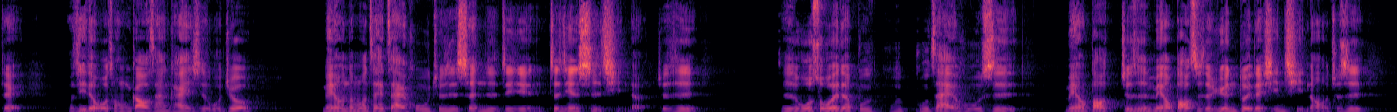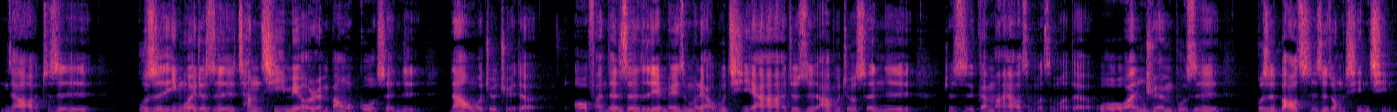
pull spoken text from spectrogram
对我记得我从高三开始，我就没有那么在在乎就是生日这件这件事情了，就是。就是我所谓的不不不在乎，是没有抱，就是没有抱持着怨怼的心情哦。就是你知道，就是不是因为就是长期没有人帮我过生日，然后我就觉得哦，反正生日也没什么了不起啊，就是啊不就生日，就是干嘛要什么什么的。我完全不是不是抱持这种心情，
